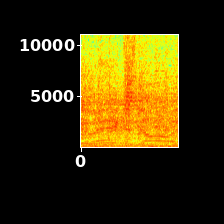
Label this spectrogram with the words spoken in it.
doing a normal.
